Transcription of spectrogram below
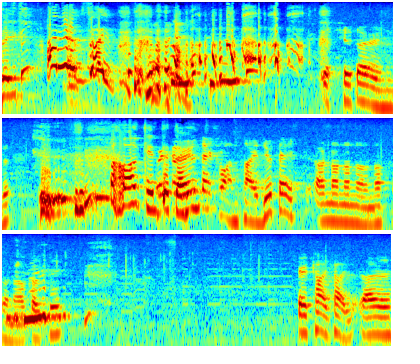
Whoopsie daisy! Ariel, save! He turned. How can Wait, the can you turn? take one side. You take. Oh no no no not for now. Proceed. Okay, Kyle, Kyle. Uh,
